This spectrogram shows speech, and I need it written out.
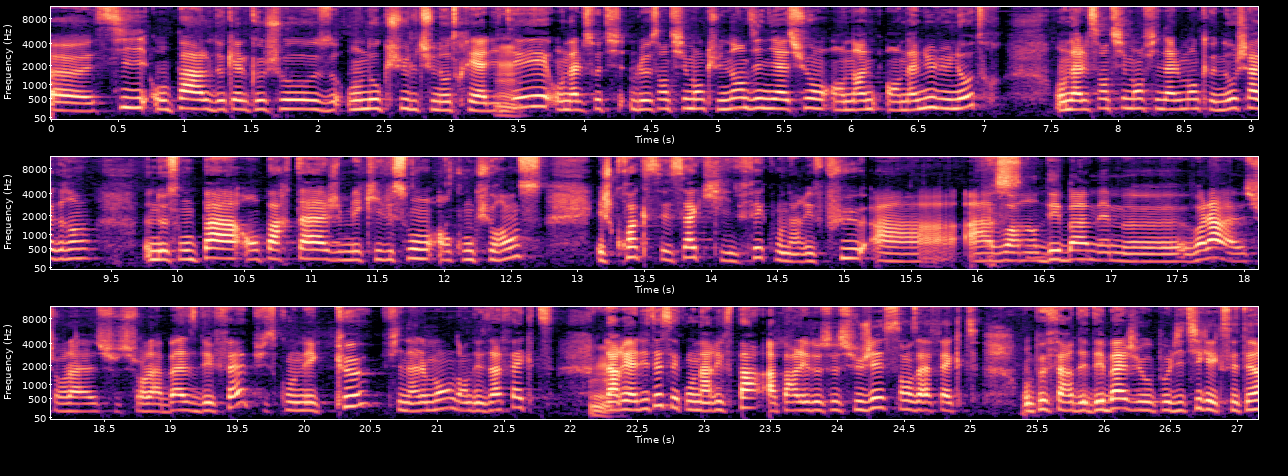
euh, si on parle de quelque chose, on occulte une autre réalité. Mm. On a le, sentiment qu'une indignation en, annule une autre. On a le sentiment finalement que nos chagrins ne sont pas en partage, mais qu'ils sont en concurrence. Et je crois que c'est ça qui fait qu'on n'arrive plus à, ah, avoir un débat même euh, voilà, sur, la, sur la base des faits, puisqu'on n'est que finalement dans des affects. Hmm. La réalité, c'est qu'on n'arrive pas à parler de ce sujet sans affect. On peut faire des débats géopolitiques, etc.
